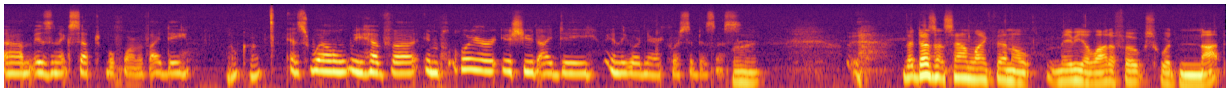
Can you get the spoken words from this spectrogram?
um, is an acceptable form of ID. Okay. As well, we have uh, employer-issued ID in the ordinary course of business. Right. That doesn't sound like then a, maybe a lot of folks would not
